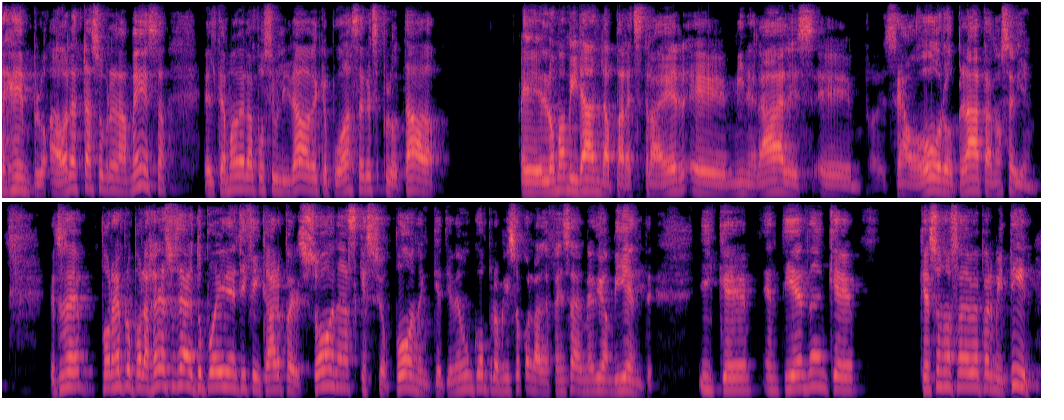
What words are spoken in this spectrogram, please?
ejemplo, ahora está sobre la mesa el tema de la posibilidad de que pueda ser explotada eh, Loma Miranda para extraer eh, minerales, sea oro, plata, no sé bien. Entonces, por ejemplo, por las redes sociales tú puedes identificar personas que se oponen, que tienen un compromiso con la defensa del medio ambiente y que entiendan que que eso no se debe permitir.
